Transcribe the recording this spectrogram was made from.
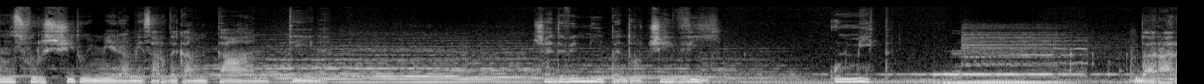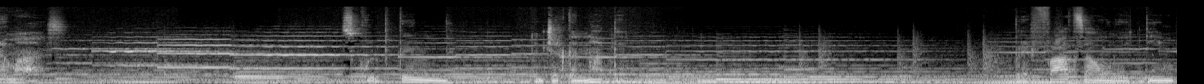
în sfârșit uimirea mi s-ar decanta în tine și ai deveni pentru cei vii un mit. Dar a rămas sculptând încercănată prefața unui timp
